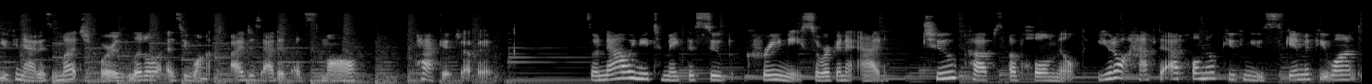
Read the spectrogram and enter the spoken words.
you can add as much or as little as you want. I just added a small package of it. So now we need to make the soup creamy, so we're gonna add two cups of whole milk. You don't have to add whole milk, you can use skim if you want,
